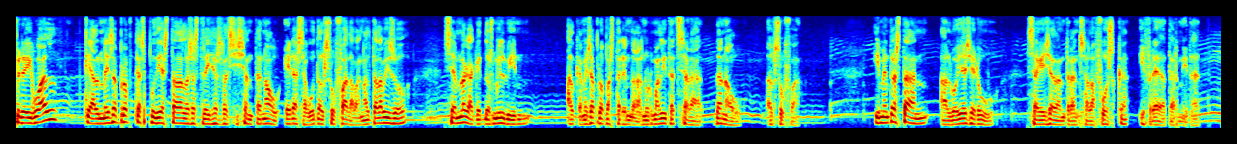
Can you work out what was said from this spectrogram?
però igual que el més a prop que es podia estar de les estrelles del 69 era assegut al sofà davant el televisor, sembla que aquest 2020 el que més a prop estarem de la normalitat serà, de nou, el sofà. I mentrestant, el Voyager 1 segueix adentrant-se a la fosca i freda eternitat.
